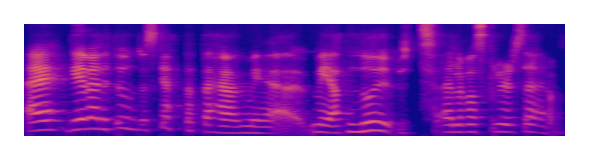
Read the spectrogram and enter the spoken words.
det är väldigt underskattat det här med, med att nå ut, eller vad skulle du säga?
